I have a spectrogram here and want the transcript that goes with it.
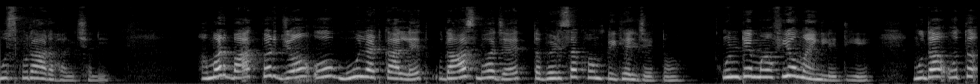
मुस्कुरा रहल छली। हमर बात पर जँ ओ मुँह लटका लेत, उदास भऽ जायत तऽ भरिसक हम पिघल जैतौं। उनटे माफियो मांग लेतिए मुदा ओ तऽ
